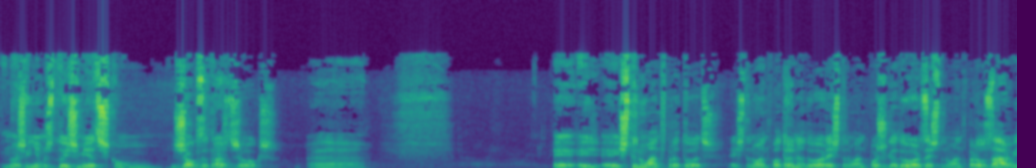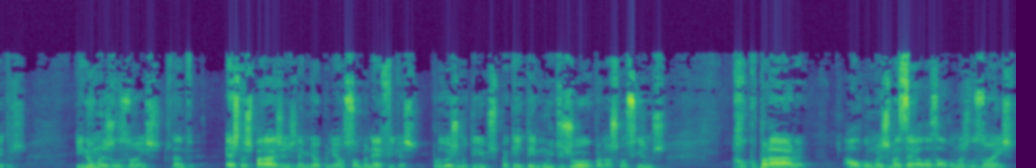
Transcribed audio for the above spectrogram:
nós vínhamos dois meses com jogos atrás de jogos. Uh, é, é, é, extenuante para todos, é extenuante para o treinador, é extenuante para os jogadores, é extenuante para os árbitros. Inúmeras lesões, portanto, estas paragens, na minha opinião, são benéficas por dois motivos. Para quem tem muito jogo, para nós conseguirmos recuperar algumas mazelas, algumas lesões,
